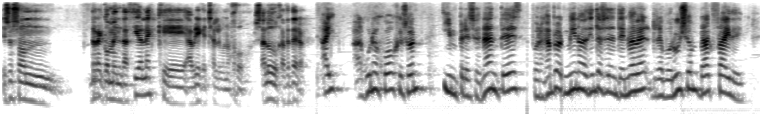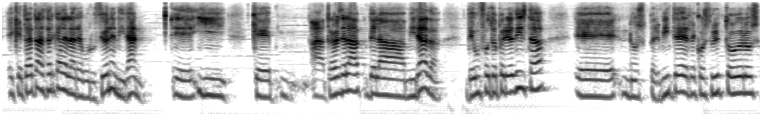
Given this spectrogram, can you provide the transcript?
Esos son recomendaciones que habría que echarle un ojo. Saludos, cafeteros. Hay algunos juegos que son impresionantes. Por ejemplo, 1979 Revolution Black Friday, el que trata acerca de la revolución en Irán eh, y que a través de la, de la mirada de un fotoperiodista eh, nos permite reconstruir todos los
